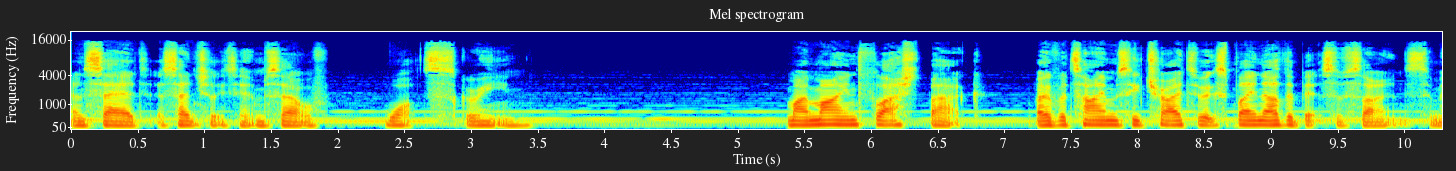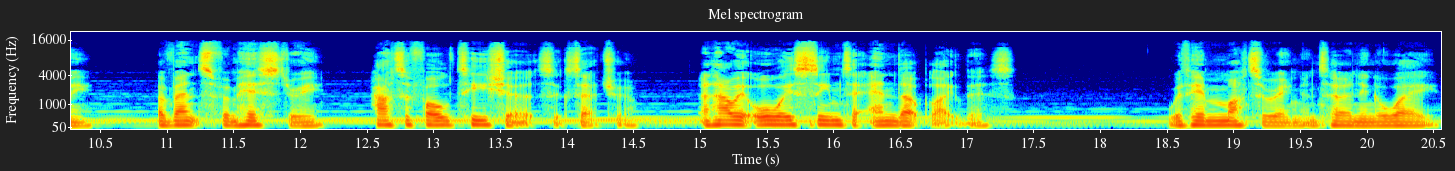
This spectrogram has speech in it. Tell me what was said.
and said, essentially to himself, What screen? My mind flashed back over times he tried to explain other bits of science to me, events from history, how to fold t shirts, etc., and how it always seemed to end up like this with him muttering and turning away,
